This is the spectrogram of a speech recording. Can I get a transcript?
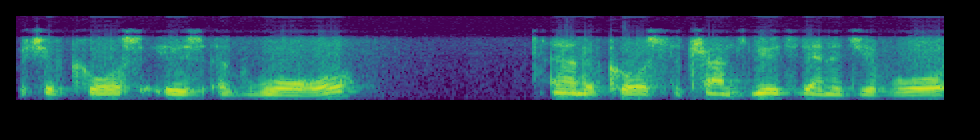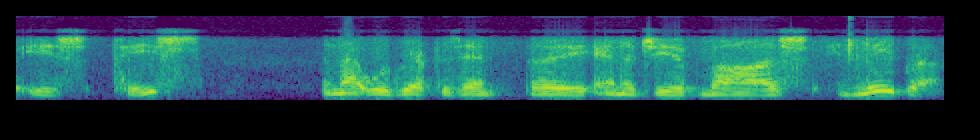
which of course is of war. And of course, the transmuted energy of war is peace. And that would represent the energy of Mars in Libra.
